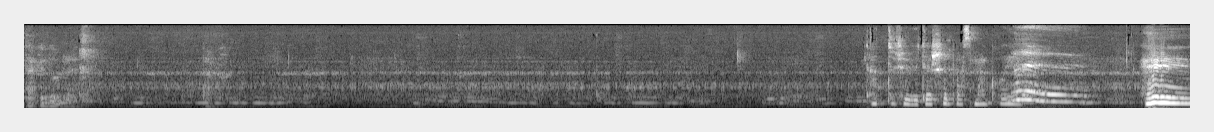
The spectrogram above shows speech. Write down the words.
Takie dobre. Tak. Tatusiowi też chyba smakuje. Hy.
